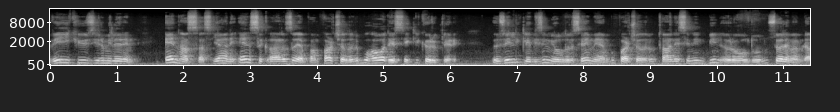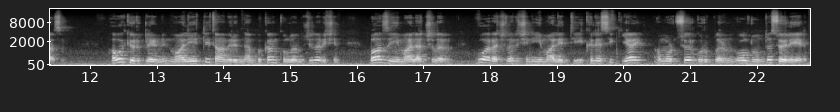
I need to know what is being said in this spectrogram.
V220'lerin en hassas yani en sık arıza yapan parçaları bu hava destekli körükleri. Özellikle bizim yolları sevmeyen bu parçaların tanesinin 1000 euro olduğunu söylemem lazım. Hava körüklerinin maliyetli tamirinden bıkan kullanıcılar için bazı imalatçıların bu araçlar için imal ettiği klasik yay amortisör gruplarının olduğunu da söyleyelim.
